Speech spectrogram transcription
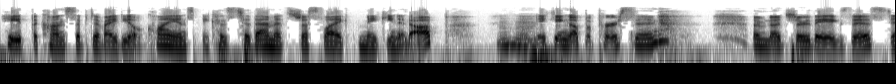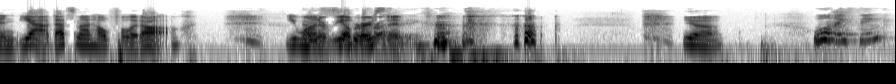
hate the concept of ideal clients because to them it's just like making it up, mm-hmm. making up a person. I'm not sure they exist, and yeah, that's not helpful at all. You no, want a real person. yeah. Well, and I think,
